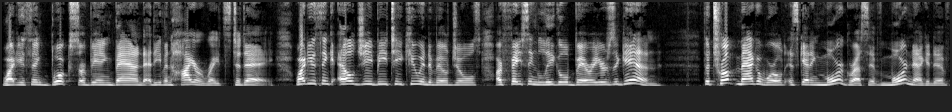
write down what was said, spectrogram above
Why do you think books are being banned at even higher rates today? Why do you think LGBTQ individuals are facing legal barriers again? The Trump MAGA world is getting more aggressive, more negative,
